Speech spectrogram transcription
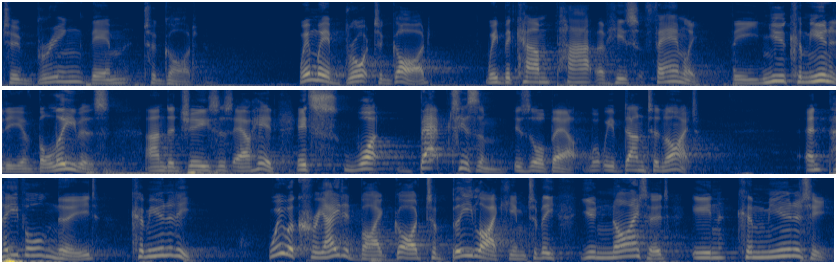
to bring them to God. When we're brought to God, we become part of His family, the new community of believers under Jesus, our head. It's what baptism is all about, what we've done tonight. And people need community. We were created by God to be like Him, to be united in community.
